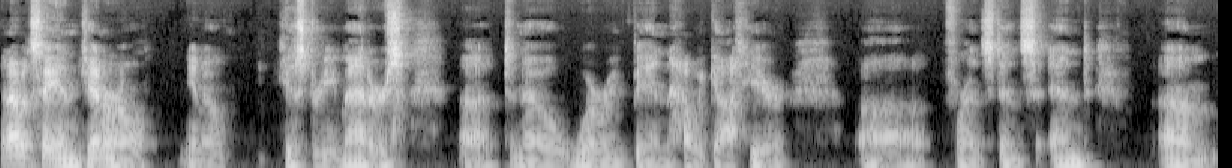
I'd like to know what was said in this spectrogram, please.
And I would say, in general, you know, history matters uh, to know where we've been, how we got here, uh, for instance. And um,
